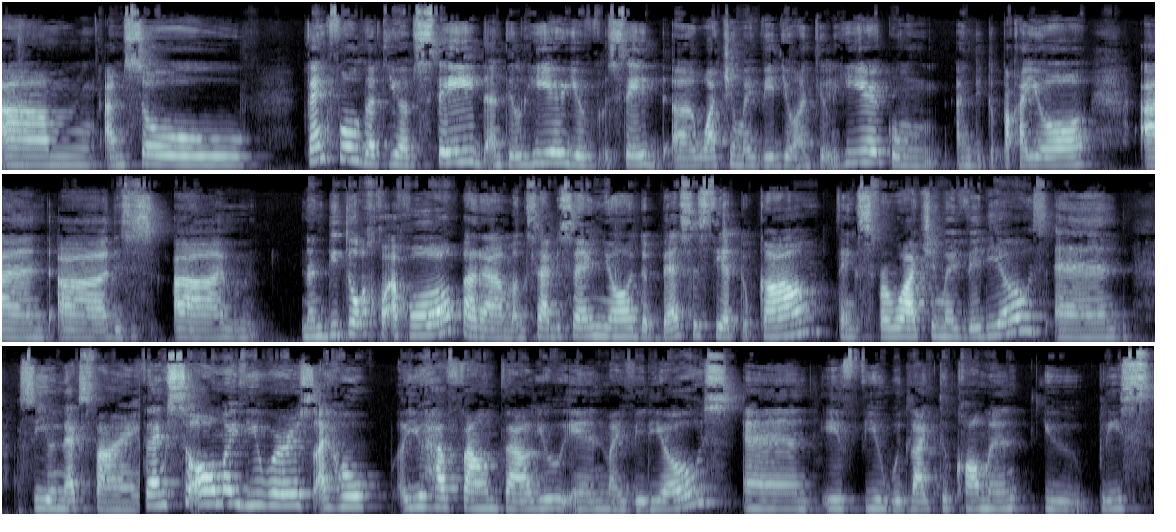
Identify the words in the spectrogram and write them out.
Um, I'm so thankful that you have stayed until here. You've stayed uh, watching my video until here kung andito pa kayo. And uh, this is, um, nandito ako ako para magsabi sa inyo, the best is yet to come. Thanks for watching my videos and see you next time. Thanks to all my viewers. I hope you have found value in my videos. And if you would like to comment, you please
